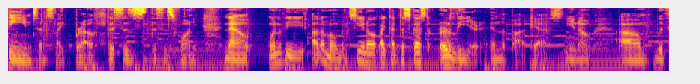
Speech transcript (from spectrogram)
themes that's like, bro, this is this is funny. Now, one of the other moments, you know, like I discussed earlier in the podcast, you know, um, with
